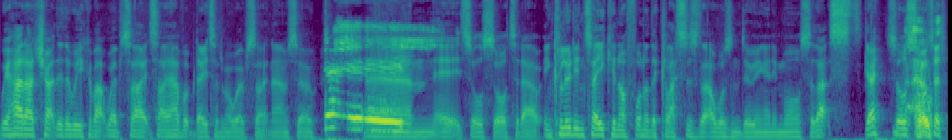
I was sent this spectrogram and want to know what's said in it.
we had our chat the other week about websites, I have updated my website now, so um, it's all sorted out, including taking off one of the classes that I wasn't doing anymore. So that's yeah, it's all sorted.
